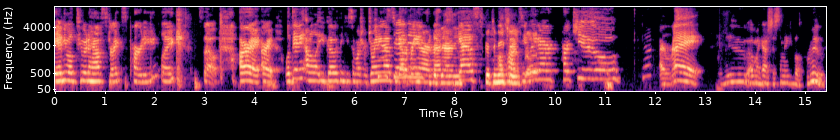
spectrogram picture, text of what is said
annual two and a half strikes party. Like so. All right, all right. Well, Danny, I'm gonna let you go. Thank you so much for joining Cheers, us. We gotta bring in our Danny. next Danny. guest. Good to meet I'll meet talk you. to you later. Heart you. All right. Remove. Oh my gosh, there's so many people. Remove.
